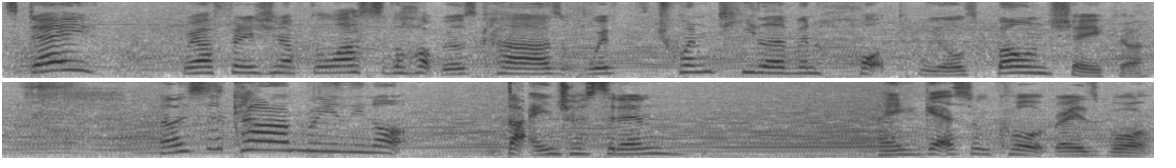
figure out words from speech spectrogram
today we are finishing off the last of the Hot Wheels cars with 2011 Hot Wheels Bone Shaker. Now this is a car I'm really not that interested in. And you can get some cool upgrades, but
